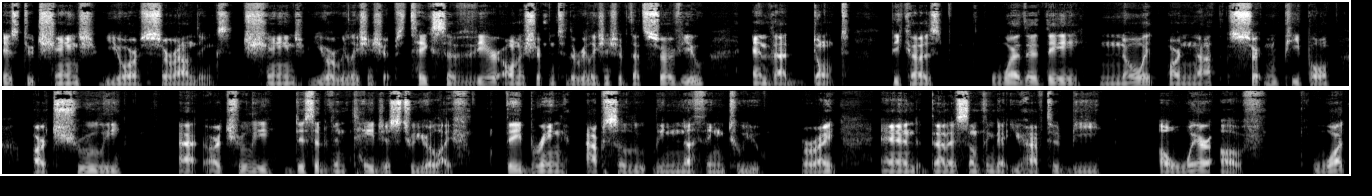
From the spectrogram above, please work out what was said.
is to change your surroundings, change your relationships, take severe ownership into the relationships that serve you and that don't. Because whether they know it or not, certain people are truly are truly disadvantageous to your life. They bring absolutely nothing to you. All right. And that is something that you have to be aware of. What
